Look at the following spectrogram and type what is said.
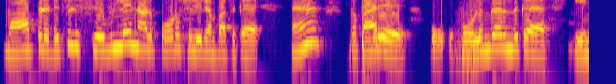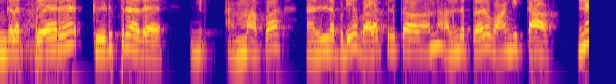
மாப்பிள்ளை சொல்லி செவிலே நாலு போட சொல்லிடுறேன் பாத்துக்க. ஆ? இங்க பாரு ஒழுங்கா இருந்துக்க. எங்களை பேரை கெடுத்துறாத. அம்மா அப்பா நல்லபடியா வளர்த்திருக்காங்கன்னு அந்த பேரை வாங்கித்தா. என்ன?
